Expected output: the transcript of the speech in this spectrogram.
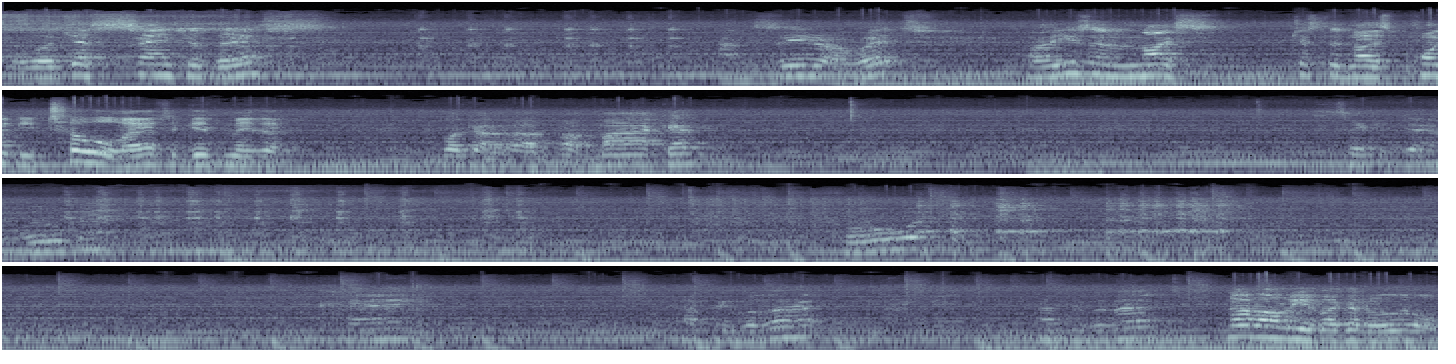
So we'll just center this zero it. I'm using a nice, just a nice pointy tool there to give me the, like a, a, a marker. Take it down a little bit. Forward. Okay. Happy with that. Happy with that. Not only have I got a little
